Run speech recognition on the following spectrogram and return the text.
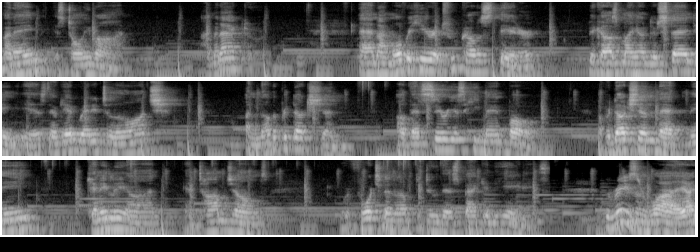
My name is Tony Vaughn. I'm an actor. And I'm over here at True Colors Theater because my understanding is they're getting ready to launch another production of that serious He-Man Ball. A production that me, Kenny Leon, and Tom Jones were fortunate enough to do this back in the 80s. The reason why I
